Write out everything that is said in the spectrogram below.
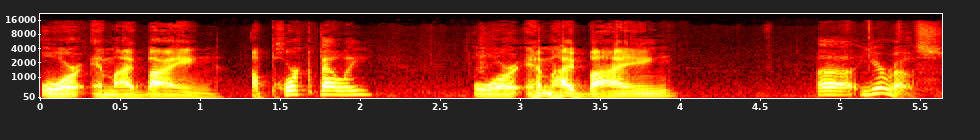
or am I buying a pork belly? Or am I buying uh, euros?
